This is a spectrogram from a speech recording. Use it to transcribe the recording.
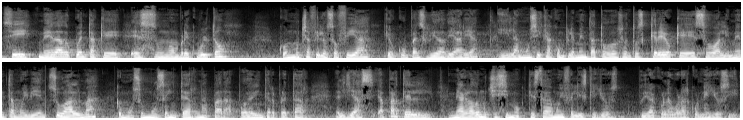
Sí, me he dado cuenta que es un hombre culto, con mucha filosofía que ocupa en su vida diaria y la música complementa todo eso. Entonces creo que eso alimenta muy bien su alma como su musa interna para poder interpretar el jazz. Y aparte él me agradó muchísimo, que estaba muy feliz que yo pudiera colaborar con ellos y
